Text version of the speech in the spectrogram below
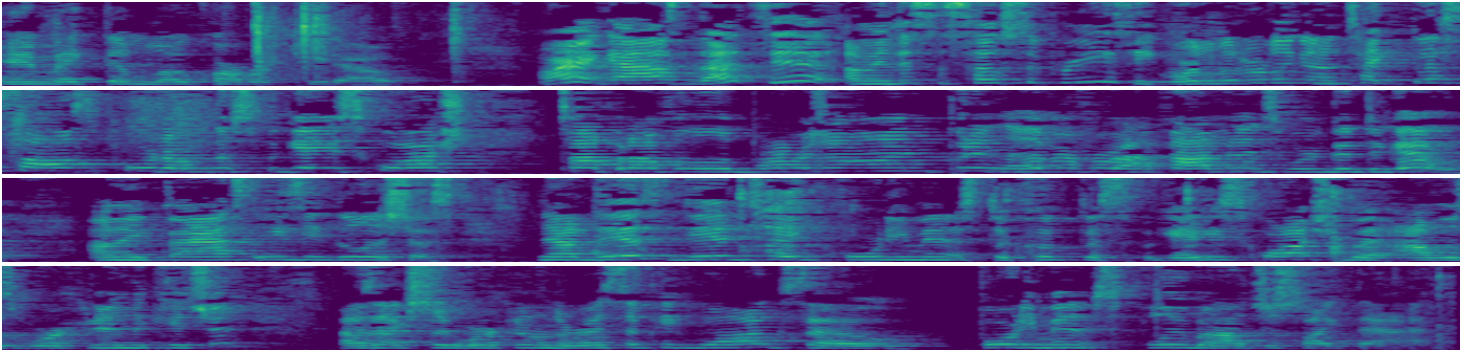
and make them low carb or keto. All right, guys, that's it. I mean, this is so super easy. We're literally going to take this sauce, pour it over the spaghetti squash, top it off with a little Parmesan, put it in the oven for about five minutes. We're good to go. I mean, fast, easy, delicious. Now, this did take 40 minutes to cook the spaghetti squash, but I was working in the kitchen. I was actually working on the recipe blog, so 40 minutes flew by just like that.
